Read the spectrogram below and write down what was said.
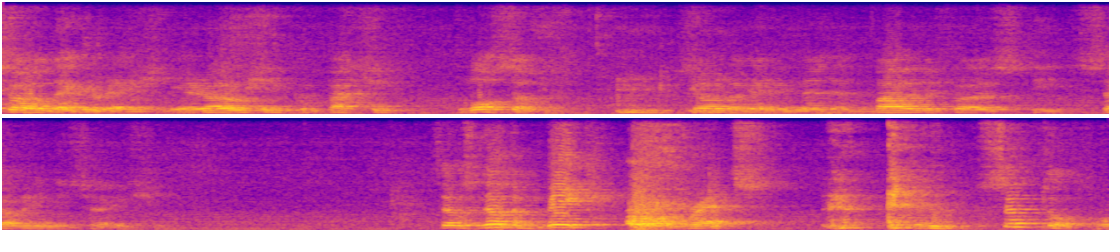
soil degradation, erosion, compaction, loss of soil organic matter, biodiversity, salinization. So it's not a big threat, subtle forms,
